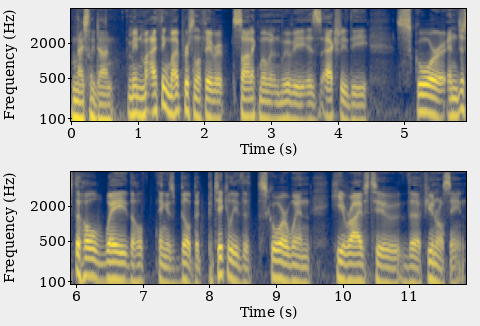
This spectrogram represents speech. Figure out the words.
Nicely done. I mean, my, I think my personal favorite Sonic moment in the movie is actually the score and just the whole way the whole thing is built, but particularly the score when he arrives to the funeral scene.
